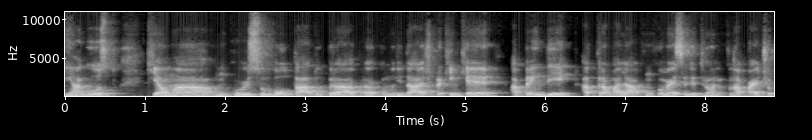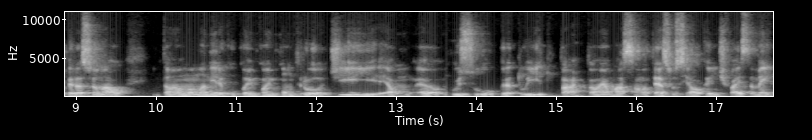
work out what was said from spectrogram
em agosto, que é uma, um curso voltado para a comunidade, para quem quer aprender a trabalhar com comércio eletrônico na parte operacional. Então, é uma maneira que o CoinCon encontrou de... É um, é um curso gratuito, tá? Então, é uma ação até social que a gente faz também.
